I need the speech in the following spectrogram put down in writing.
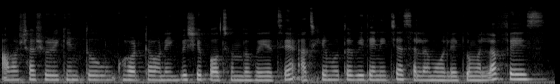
আমার শাশুড়ি কিন্তু ঘরটা অনেক বেশি পছন্দ হয়েছে। আজকের মতো বিদায় নিচ্ছি। আসসালামু আলাইকুম। আল্লাহ হাফেজ।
